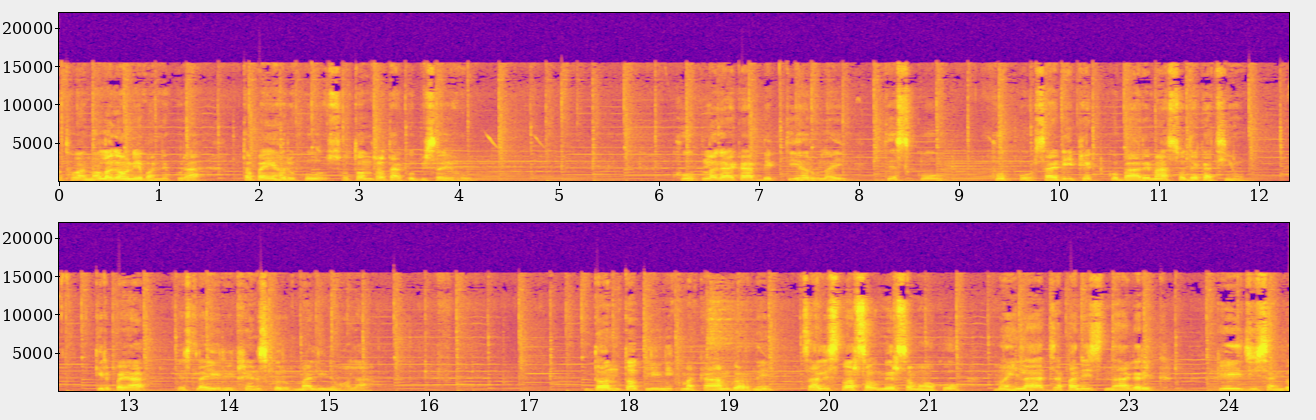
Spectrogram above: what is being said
अथवा नलगाउने भन्ने कुरा तपाईँहरूको स्वतन्त्रताको विषय हो। खोप लगाएका व्यक्तिहरूलाई त्यसको खोपको साइड इफेक्टको बारेमा सोधेका थियौँ। कृपया यसलाई रिफरेन्सको रूपमा लिनुहोला। दन्त क्लिनिकमा काम गर्ने चालिस वर्ष उमेर समूहको महिला जापानिज नागरिक केजीसँग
